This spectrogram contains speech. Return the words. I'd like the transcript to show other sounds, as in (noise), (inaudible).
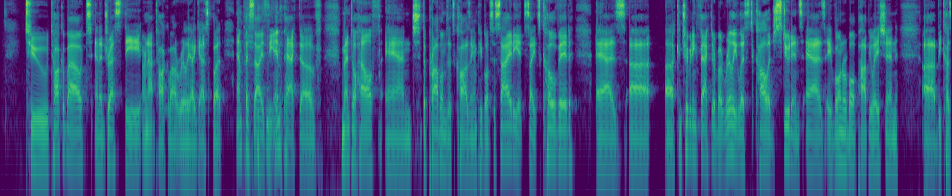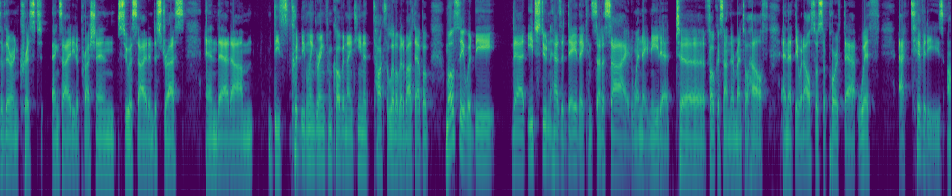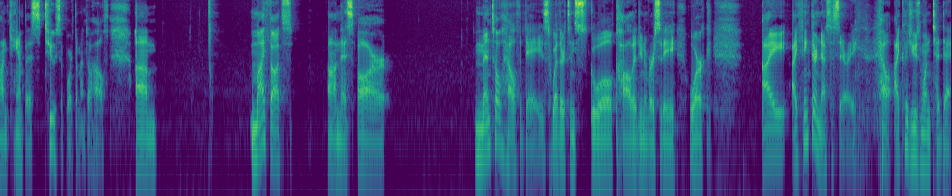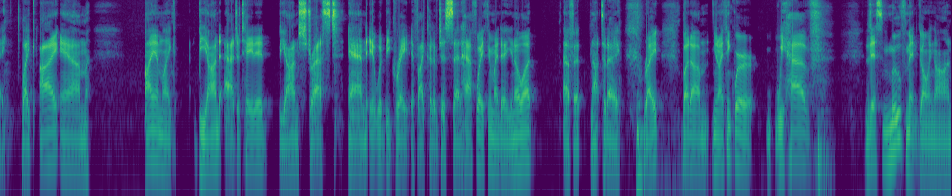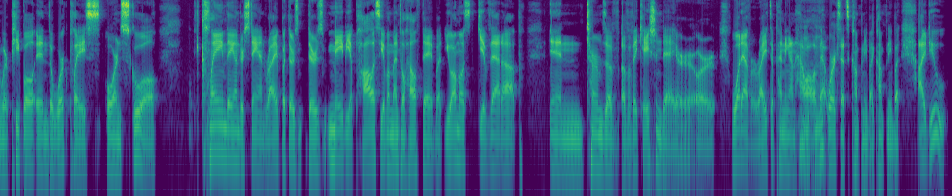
to talk about and address the, or not talk about really, I guess, but emphasize the (laughs) impact of mental health and the problems it's causing on people of society. It cites COVID as uh, a contributing factor, but really lists college students as a vulnerable population uh, because of their increased anxiety, depression, suicide, and distress, and that. Um, these could be lingering from COVID 19. It talks a little bit about that, but mostly it would be that each student has a day they can set aside when they need it to focus on their mental health, and that they would also support that with activities on campus to support the mental health. Um, my thoughts on this are mental health days, whether it's in school, college, university, work. I I think they're necessary. Hell, I could use one today. Like I am I am like beyond agitated, beyond stressed, and it would be great if I could have just said halfway through my day, you know what? F it, not today, right? But um, you know, I think we're we have this movement going on where people in the workplace or in school claim they understand right but there's there's maybe a policy of a mental health day but you almost give that up in terms of, of a vacation day or or whatever right depending on how all of Mhm. that works that's company by company but i do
